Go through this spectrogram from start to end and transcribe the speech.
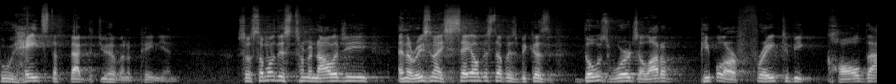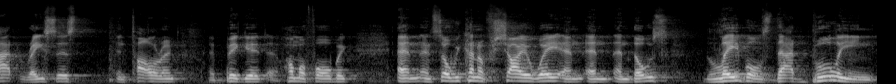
who hates the fact that you have an opinion. So, some of this terminology, and the reason I say all this stuff is because those words, a lot of people are afraid to be called that racist, intolerant, a bigot, a homophobic. And, and so we kind of shy away, and, and, and those labels, that bullying,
